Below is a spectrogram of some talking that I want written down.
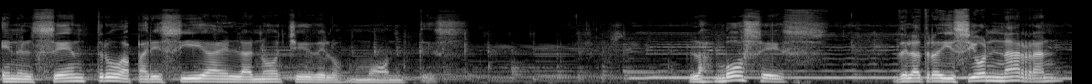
en el centro aparecía en la noche de los montes. Las voces de la tradición narran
